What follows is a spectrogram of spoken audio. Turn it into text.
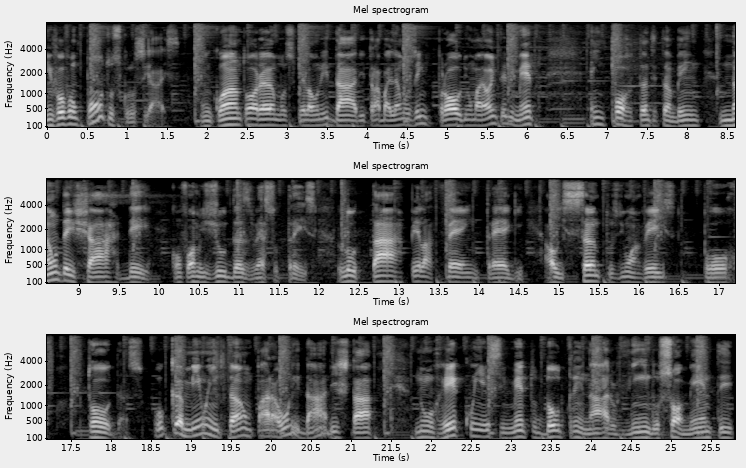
envolvam pontos cruciais. Enquanto oramos pela unidade e trabalhamos em prol de um maior entendimento, é importante também não deixar de, conforme Judas verso 3, lutar pela fé entregue aos santos de uma vez por todas. O caminho então para a unidade está no reconhecimento doutrinário vindo somente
